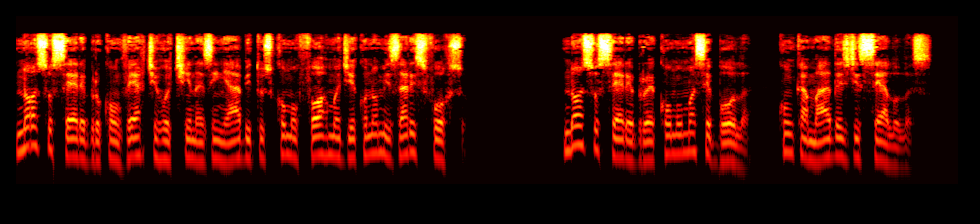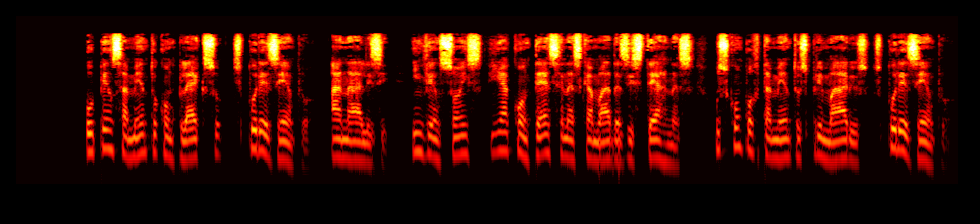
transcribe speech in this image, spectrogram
Nosso cérebro converte rotinas em hábitos como forma de economizar esforço. Nosso cérebro é como uma cebola, com camadas de células. O pensamento complexo, por exemplo, análise, invenções e acontece nas camadas externas, os comportamentos primários, por exemplo,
